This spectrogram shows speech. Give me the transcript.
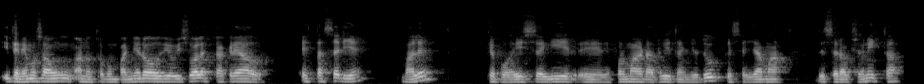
Y tenemos a, a nuestro compañero audiovisuales que ha creado esta serie, ¿vale? Que podéis seguir eh, de forma gratuita en YouTube, que se llama De ser accionista.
